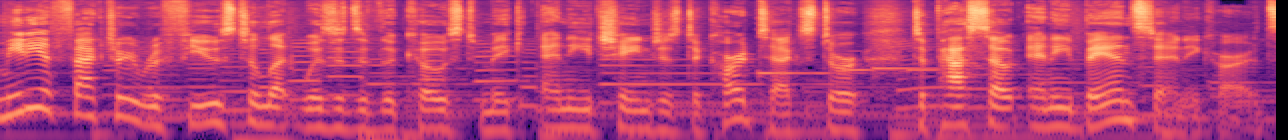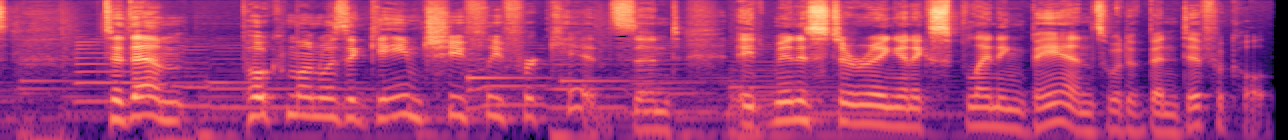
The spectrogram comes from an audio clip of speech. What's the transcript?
Media Factory refused to let Wizards of the Coast make any changes to card text or to pass out any bans to any cards. To them, Pokemon was a game chiefly for kids, and administering and explaining bans would have been difficult.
